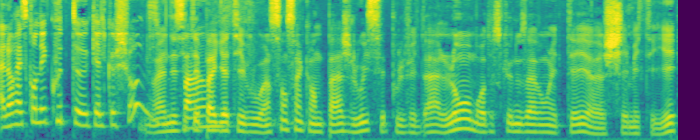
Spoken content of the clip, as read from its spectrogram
Alors, est-ce qu'on écoute euh, quelque chose N'hésitez pas, gâtez-vous. 150 pages, Louis Sepulveda, l'ombre de ce que nous avons été euh, chez Métayer.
